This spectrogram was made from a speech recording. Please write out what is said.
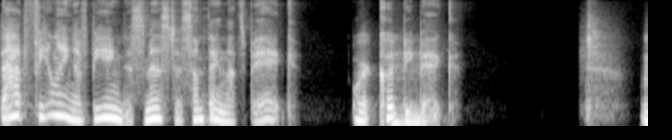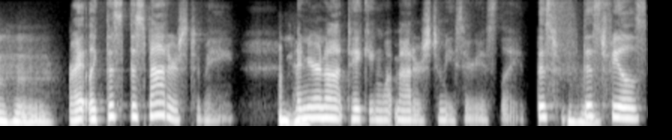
that feeling of being dismissed as something that's big or it could mm-hmm. be big mm-hmm. right like this this matters to me mm-hmm. and you're not taking what matters to me seriously this this mm-hmm. feels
